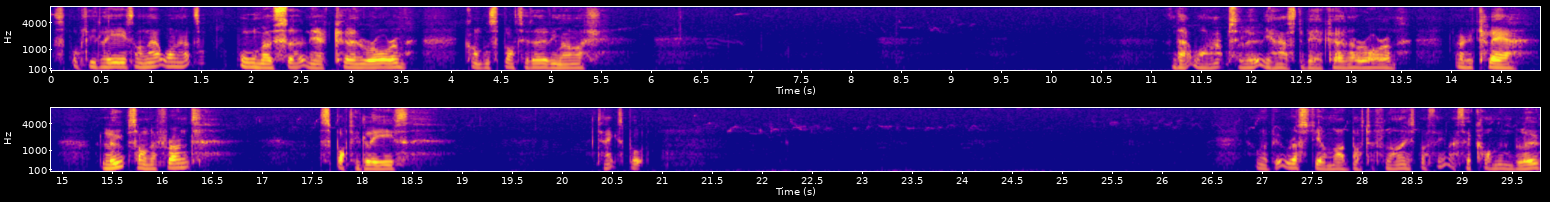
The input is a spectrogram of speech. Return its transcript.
Spotty leaves on that one, that's almost certainly a Kernerorum, common spotted early marsh. That one absolutely has to be a Kernerorum. Very clear loops on the front, spotted leaves, textbook. I'm a bit rusty on my butterflies, but I think that's a common blue.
